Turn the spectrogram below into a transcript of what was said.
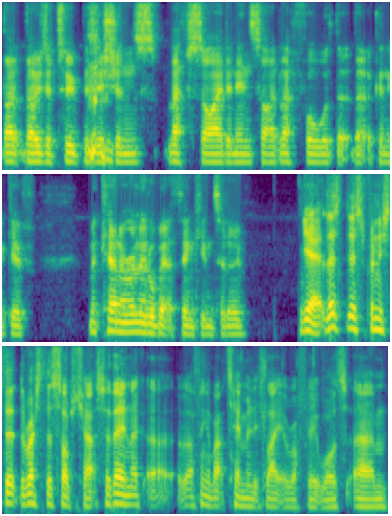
th- those are two positions, left side and inside left forward, that, that are going to give McKenna a little bit of thinking to do. Yeah, let's let's finish the, the rest of the subs chat. So then, uh, I think about ten minutes later, roughly it was, um,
